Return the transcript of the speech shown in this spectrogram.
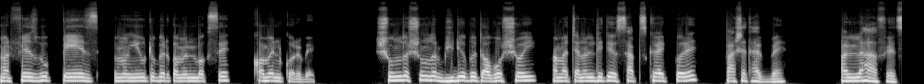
আমার ফেসবুক পেজ এবং ইউটিউবের কমেন্ট বক্সে কমেন্ট করবে। সুন্দর সুন্দর ভিডিও পেতে অবশ্যই আমার চ্যানেলটিকে সাবস্ক্রাইব করে পাশে থাকবে। আল্লাহ হাফেজ।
